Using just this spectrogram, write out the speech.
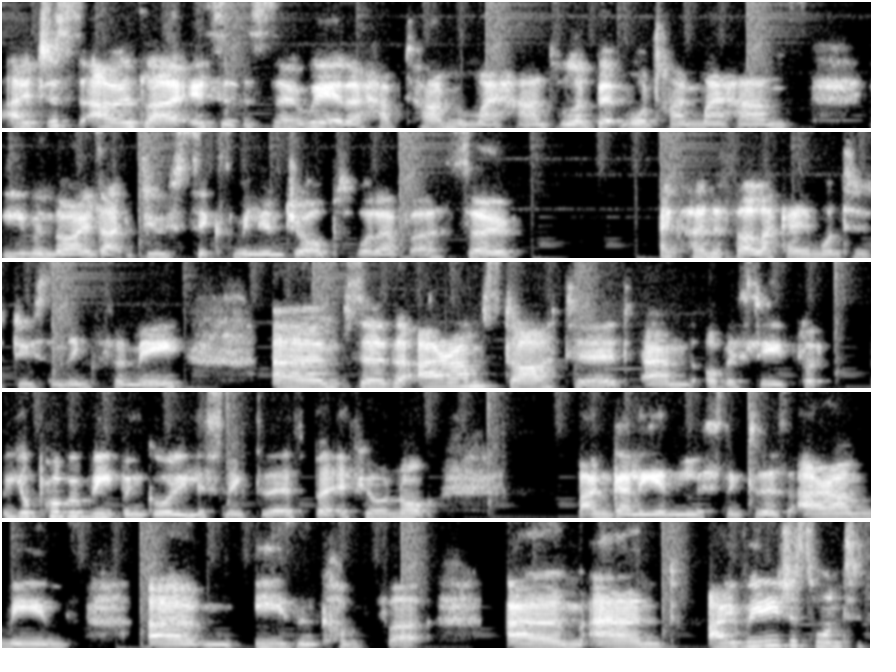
I just I was like, it's, so weird. I have time on my hands, well, a bit more time on my hands, even though I like do six million jobs, whatever. So I kind of felt like I wanted to do something for me. Um, so the Aram started, and obviously, you're probably Bengali listening to this, but if you're not Bengali and listening to this, Aram means um, ease and comfort. Um, and I really just wanted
